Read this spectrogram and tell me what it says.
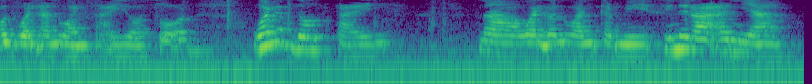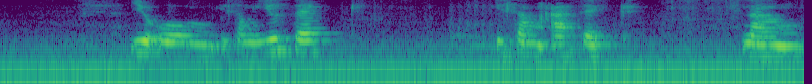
mag one-on-one tayo. So, one of those times na one-on-one kami, siniraan niya yung isang USEC, isang ASEC ng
